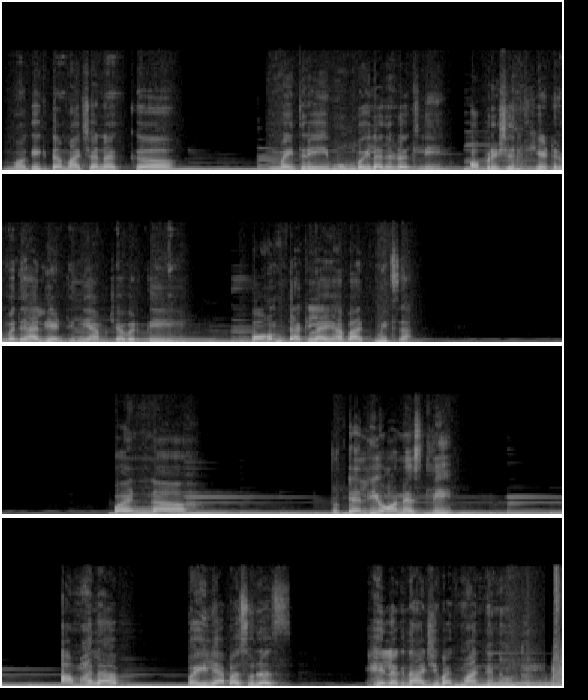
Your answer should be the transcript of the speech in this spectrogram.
मग एकदम अचानक मैत्री मुंबईला धडकली ऑपरेशन थिएटरमध्ये आली आणि तिने आमच्यावरती बॉम्ब टाकला ह्या बातमीचा. पण टू टेल यू ऑनेस्टली आम्हाला पहिल्यापासूनच हे लग्न अजिबात मान्य नव्हतं.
